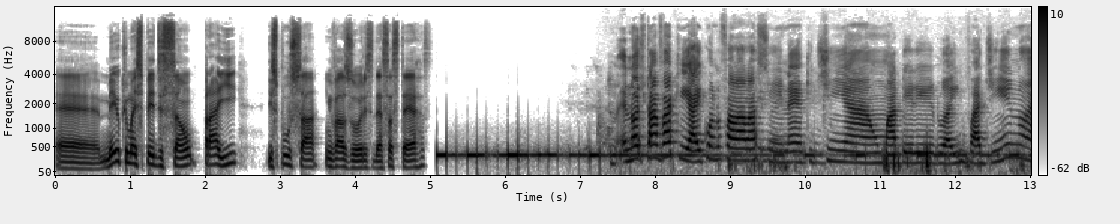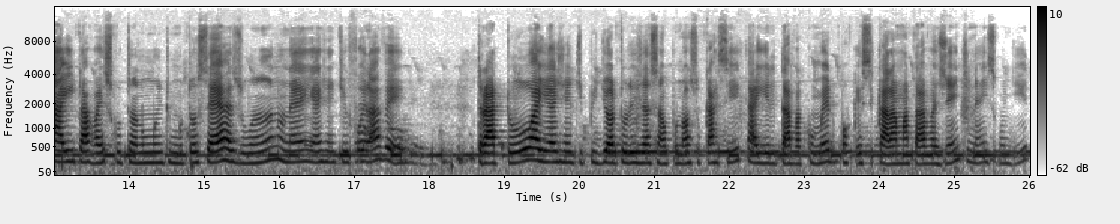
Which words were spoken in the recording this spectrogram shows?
é, meio que uma expedição para ir expulsar invasores dessas terras. Nós estávamos aqui, aí quando falaram assim, né, que tinha um madeireiro invadindo, aí estava escutando muito motosserra zoando, né, e a gente foi lá ver tratou, aí a gente pediu autorização para o nosso cacique, aí ele estava com medo porque esse cara matava a gente, né, escondido.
